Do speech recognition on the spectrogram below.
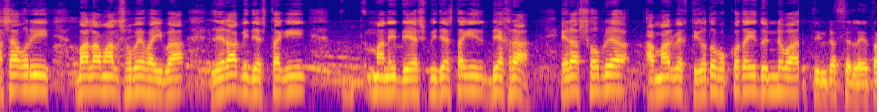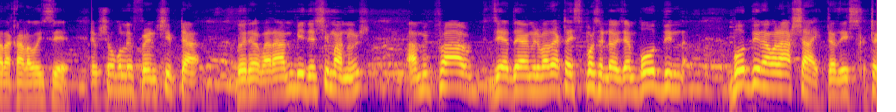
আশা করি বালা মাল সবে ভাইবা, যারা বিদেশ থাকি মানে দেশ বিদেশ থাকি দেখরা, এরা সবরে আমার ব্যক্তিগত পক্ষ থেকে ধন্যবাদ। তিনটা ছেলে তারা কাড়া হয়েছে সকলে ফ্রেন্ডশিপটা ধরে আমি বিদেশি মানুষ আমি প্রাউড যে আমি বাজার একটা স্পোর্টস সেন্টার হয়েছে। আমি বহুত দিন বহুত দিন আমার আশা একটা যে একটা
